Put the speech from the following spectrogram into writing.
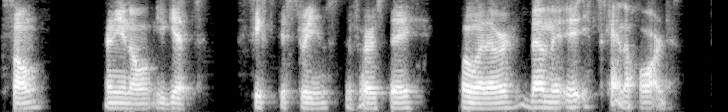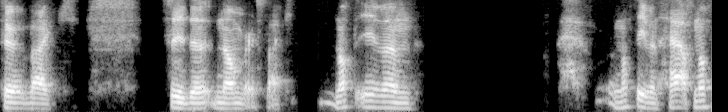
song, and you know you get 50 streams the first day or whatever, then it, it's kind of hard to like see the numbers. Like not even not even half, not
